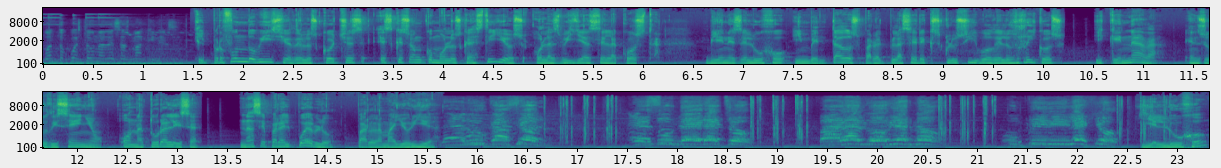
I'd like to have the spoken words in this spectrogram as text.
¿Cuánto cuesta una de esas máquinas? El profundo vicio de los coches es que son como los castillos o las villas de la costa, bienes de lujo inventados para el placer exclusivo de los ricos y que nada en su diseño o naturaleza nace para el pueblo, para la mayoría. La educación es un derecho para el gobierno un privilegio. ¿Y el lujo?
